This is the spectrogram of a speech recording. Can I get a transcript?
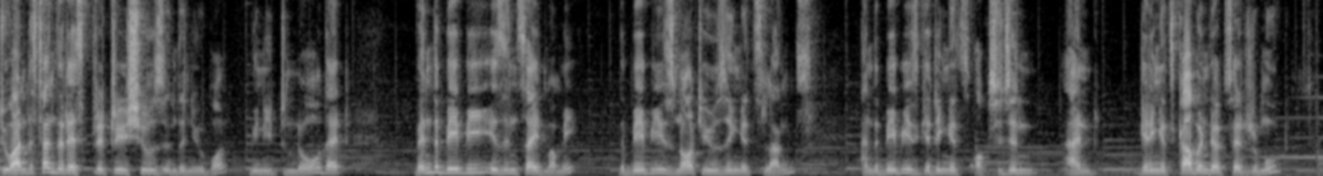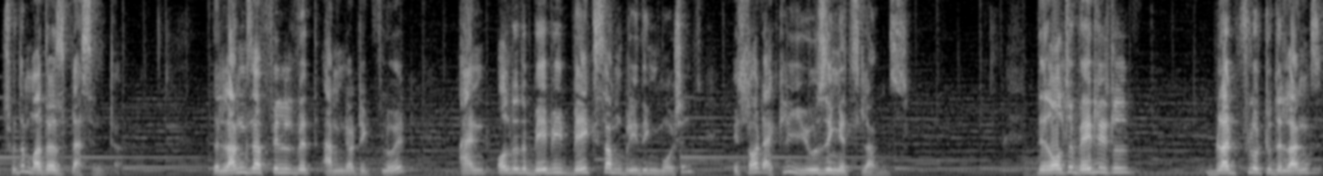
To understand the respiratory issues in the newborn, we need to know that when the baby is inside mummy, the baby is not using its lungs and the baby is getting its oxygen and getting its carbon dioxide removed through the mother's placenta. The lungs are filled with amniotic fluid and although the baby makes some breathing motions, it's not actually using its lungs. There's also very little blood flow to the lungs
